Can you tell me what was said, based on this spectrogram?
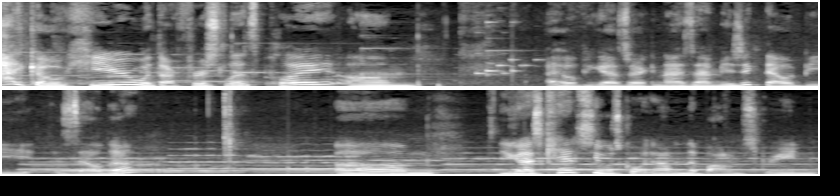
Tyco here with our first Let's Play. Um, I hope you guys recognize that music. That would be Zelda. Um, you guys can't see what's going on in the bottom screen.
